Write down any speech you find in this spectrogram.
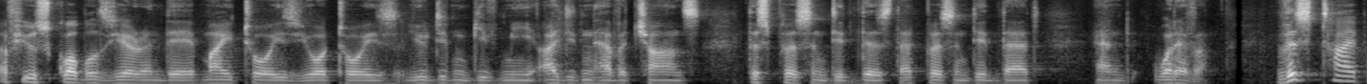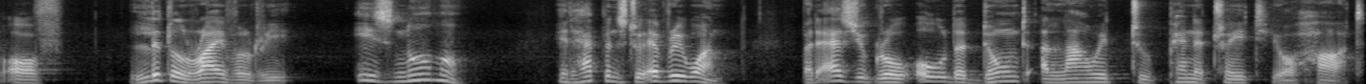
A few squabbles here and there, my toys, your toys, you didn't give me, I didn't have a chance, this person did this, that person did that, and whatever. This type of little rivalry is normal. It happens to everyone. But as you grow older, don't allow it to penetrate your heart.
